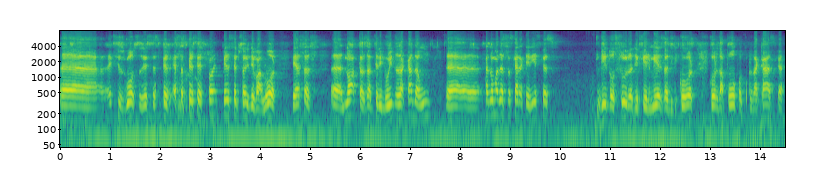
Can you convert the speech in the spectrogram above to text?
uh, esses gostos, essas, essas percepções, percepções de valor, essas notas atribuídas a cada um, cada uma dessas características de doçura, de firmeza, de cor, cor da polpa, cor da casca,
